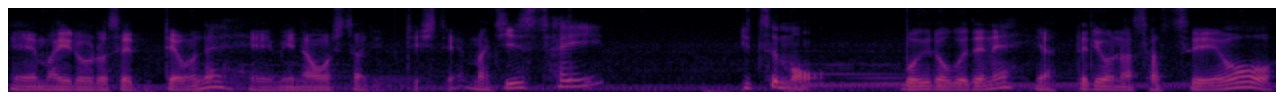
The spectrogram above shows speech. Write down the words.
えまあいろいろ設定をね、え見直したりってして、まあ、実際いつも Vlog でねやってるような撮影を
